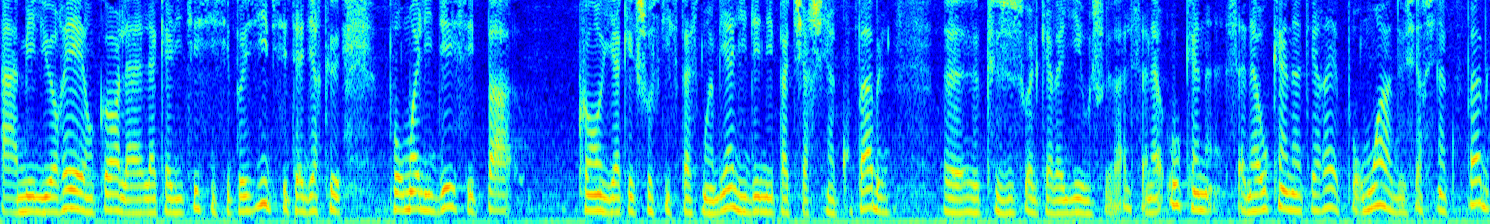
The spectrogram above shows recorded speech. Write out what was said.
à améliorer encore la, la qualité si c'est possible. C'est-à-dire que pour moi, l'idée c'est pas quand il y a quelque chose qui se passe moins bien, l'idée n'est pas de chercher un coupable. Euh, que ce soit le cavalier ou le cheval, ça n'a aucun, ça n'a aucun intérêt pour moi de chercher un coupable.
